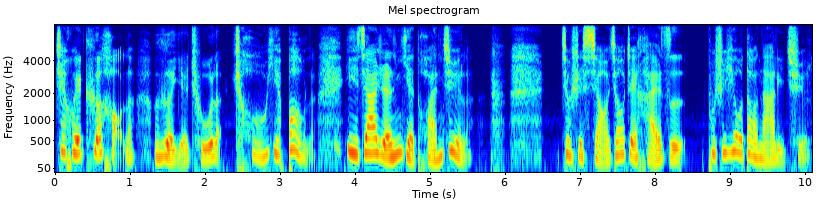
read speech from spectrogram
这回可好了，恶也除了，仇也报了，一家人也团聚了。就是小娇这孩子，不知又到哪里去了。”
